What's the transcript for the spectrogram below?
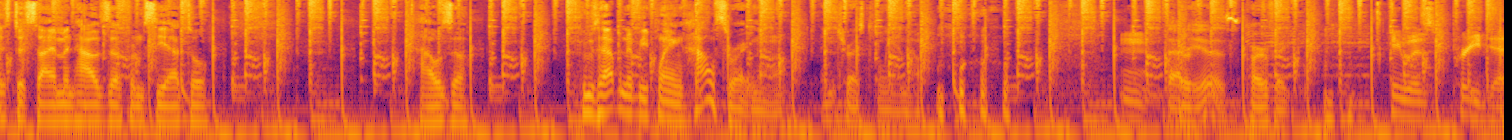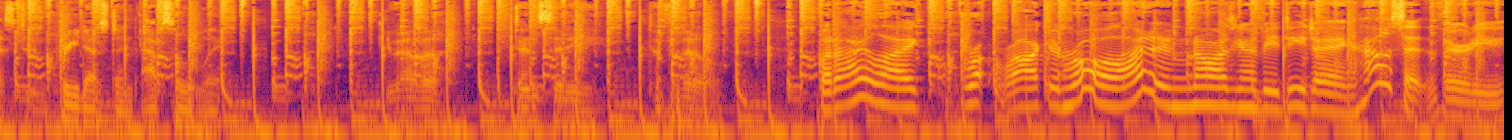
Mr. Simon Hauser from Seattle. Hauser. Who's happened to be playing house right now, interestingly enough. Hmm, that he is. Perfect. He was predestined. Predestined. Absolutely. You have a density to fill. But I like ro- rock and roll. I didn't know I was going to be DJing house at 30.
